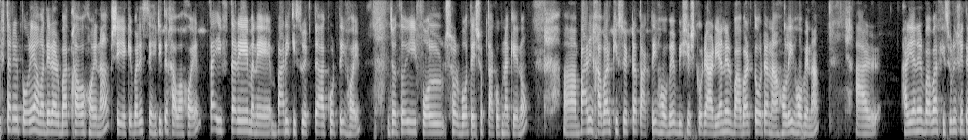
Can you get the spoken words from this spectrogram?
ইফতারের পরে আমাদের আর ভাত খাওয়া হয় না, সেই একেবারে সেহরিতে খাওয়া হয়। তাই ইফতারে মানে বাড়ি কিছু একটা করতেই হয়। যতই ফল, শরবত এসব থাকুক না কেন বাড়ি খাবার কিছু একটা থাকতেই হবে। বিশেষ করে আরিয়ানের বাবার তো ওটা না হলেই হবে না। আর আরিয়ানের বাবা খিচুড়ি খেতে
